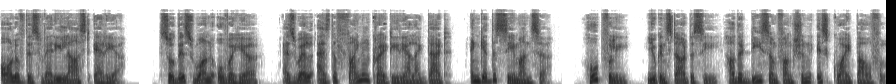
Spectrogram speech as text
all of this very last area. So this one over here, as well as the final criteria like that, and get the same answer. Hopefully, you can start to see how the dsum function is quite powerful.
